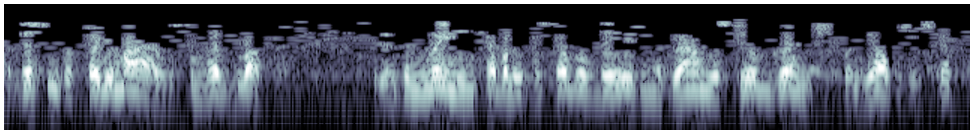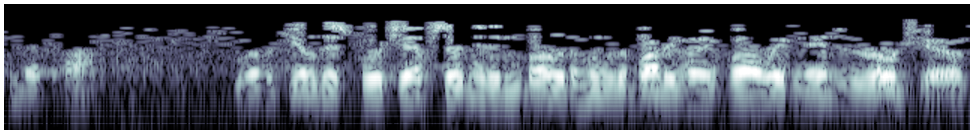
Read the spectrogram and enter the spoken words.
a distance of 30 miles from Red Bluff. It had been raining heavily for several days, and the ground was still drenched when the officers stepped from their car. Whoever killed this poor chap certainly didn't bother to move the body very far away from the edge of the road, Sheriff.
